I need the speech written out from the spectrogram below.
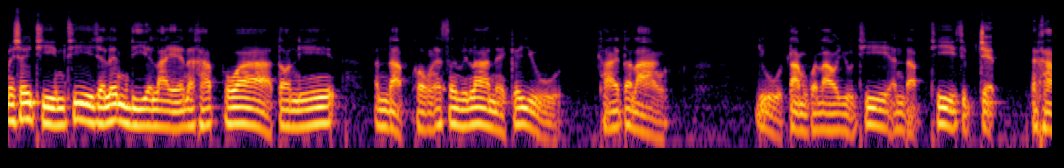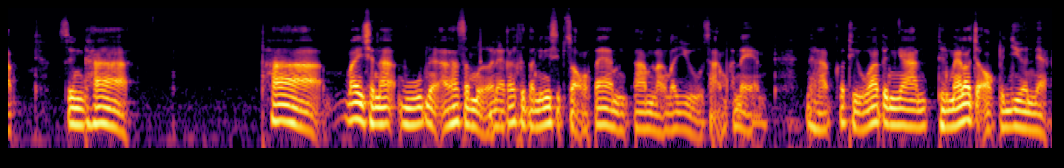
ไม่ใช่ทีมที่จะเล่นดีอะไรนะครับ เพราะว่าตอนนี้อันดับของแอสตันวิลล่าเนี่ยก็อยู่ ท้ายตาราง อยู่ต่ำกว่าเราอยู่ที่อันดับที่ 17 นะครับ ซึ่งถ้า ถ้าไม่ชนะวูฟเนี่ยถ้าเสมอเนี่ยก็คือตอนนี้มี 12 แต้มตามหลังเราอยู่ 3 คะแนนนะครับ ก็ถือว่าเป็นงานถึงแม้เราจะออกไปเยือนเนี่ย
